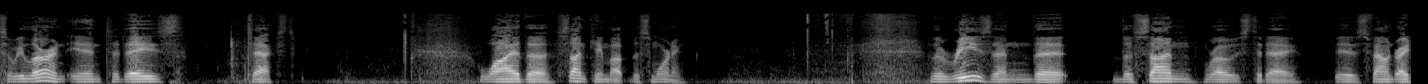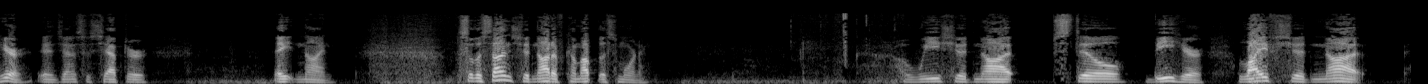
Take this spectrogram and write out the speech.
So we learn in today's text why the sun came up this morning. The reason that the sun rose today is found right here in Genesis chapter 8 and 9. So the sun should not have come up this morning. We should not still be here. Life should not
